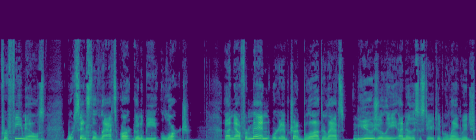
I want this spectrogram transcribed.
for females since the lats aren't going to be large. Uh, now, for men, we're going to try to blow out their lats. Usually, I know this is stereotypical language,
